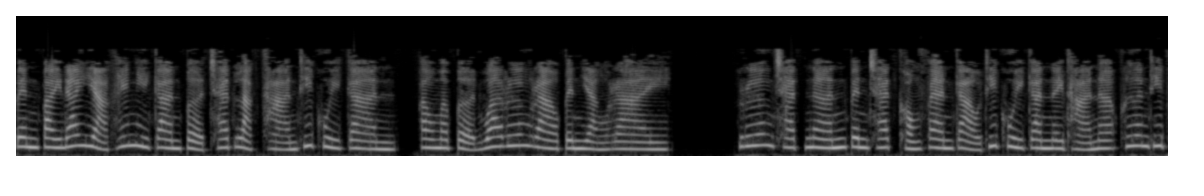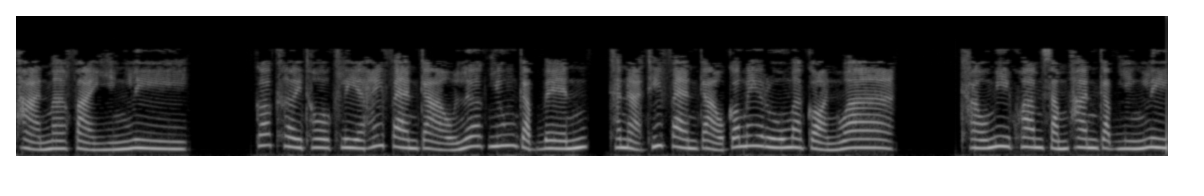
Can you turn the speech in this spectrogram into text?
เป็นไปได้อยากให้มีการเปิดแชทหลักฐานที่คุยกัน เอามาเปิดว่าเรื่องราวเป็นอย่างไร เรื่องแชทนั้นเป็นแชทของแฟนเก่าที่คุยกันในฐานะเพื่อนที่ผ่านมาฝ่ายหญิงลี ก็เคยโทรเคลียร์ให้แฟนเก่าเลิกยุ่งกับเบนซ์ขณะที่แฟนเก่าก็ไม่รู้มาก่อนว่า เขามีความสัมพันธ์กับหญิงลี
